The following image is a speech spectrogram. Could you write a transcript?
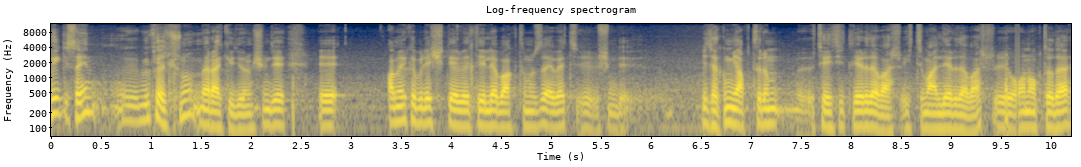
Peki Sayın e, Büyükelçi şunu merak ediyorum. Şimdi e, Amerika Birleşik Devletleri ile baktığımızda evet e, şimdi bir takım yaptırım tehditleri de var, ihtimalleri de var. E, o noktada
